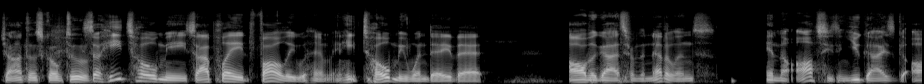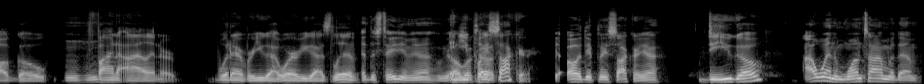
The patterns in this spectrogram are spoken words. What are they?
Jonathan Schoop too. So he told me. So I played fall league with him, and he told me one day that all the guys from the Netherlands in the off season, you guys all go Mhm. find an island or whatever you got wherever you guys live, At the stadium, yeah, we all and you play out. soccer. Oh, they play soccer, yeah. Do you go? I went one time with them.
